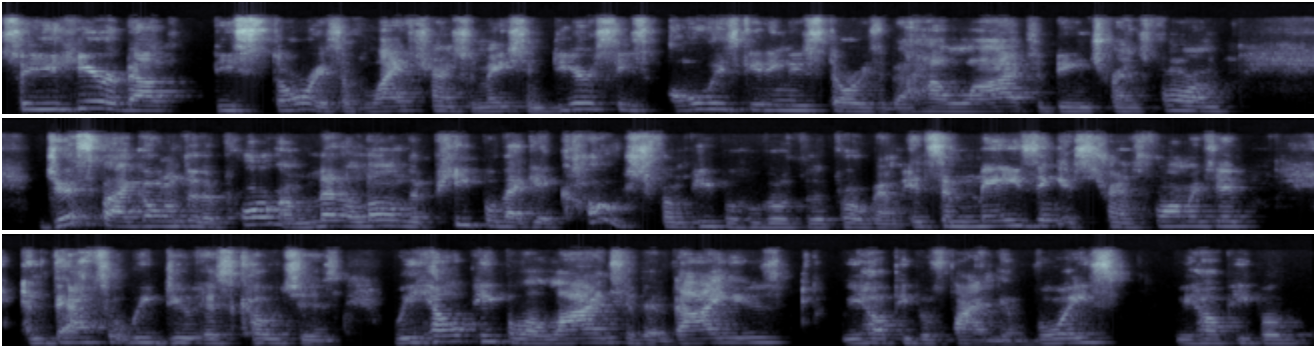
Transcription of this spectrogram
So you hear about these stories of life transformation. DRC is always getting these stories about how lives are being transformed just by going through the program, let alone the people that get coached from people who go through the program. It's amazing, it's transformative, and that's what we do as coaches. We help people align to their values, we help people find their voice, we help people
